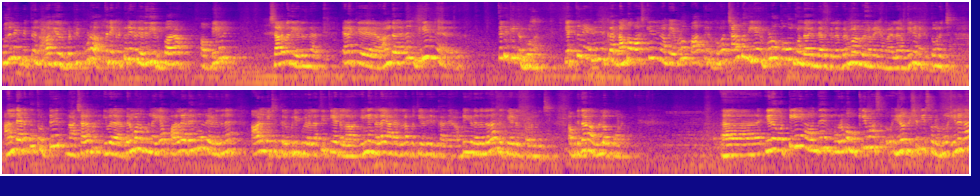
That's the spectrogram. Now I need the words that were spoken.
புதுமைப்பித்தன் ஆகியோர் பற்றி கூட அத்தனை கட்டுரைகள் எழுதியிருப்பாரா? அப்படின்னு சடபதி எழுதினார். எனக்கு அந்த இதில் திடீர்னு திடுக்கிட்டு போனேன். எத்தனை எழுதியிருக்காரு? நம்ம வாசிக்கிறது நம்ம எவ்வளவு பார்த்துருக்கோம் சடபதி ஏன் இவ்வளவு கோவம் கொண்டாரு இந்த இடத்துல? பெருமாள் முருகன் ஐயா மேல அப்படின்னு எனக்கு தோணுச்சு. அந்த இடத்த தொட்டு நான் சடபதி இவர பெருமாள் முருகன் ஐயா பல இடங்களில் எழுதின ஆளுமை சித்திர குறிப்புகள் எல்லாத்தையும் தேடலாம். எங்கெங்கெல்லாம் யாரெல்லாம் பத்தி எழுதியிருக்காரு? அப்படிங்கிறதுல தான் அந்த தேடல் தொடங்குச்சு. அப்படிதான் நான் உள்ள போனேன். இதை ஒட்டியே நான் வந்து ரொம்ப முக்கியமாக சொல் இன்னொரு விஷயத்தையும் சொல்லணும். என்னன்னா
